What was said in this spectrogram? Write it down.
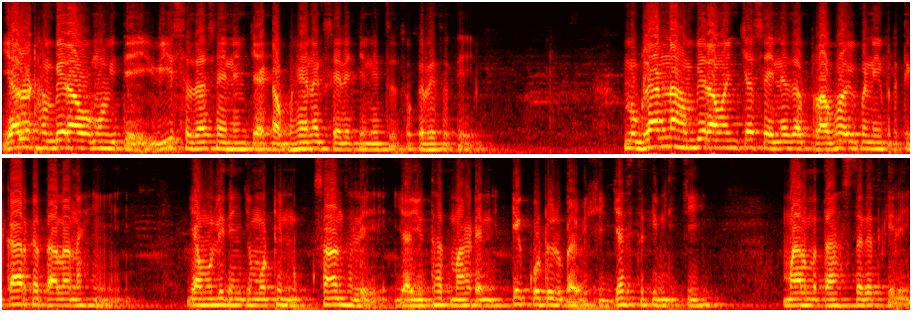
याउलट हंबीराव मोहिते वीस हजार सैन्यांच्या एका भयानक सैन्याचे नेतृत्व करीत होते. मुघलांना हंबीरावांच्या सैन्याचा प्रभावीपणे प्रतिकार करता आला नाही. यामुळे त्यांचे मोठे नुकसान झाले. या युद्धात मराठ्यांनी एक कोटी रुपयापेक्षा जास्त किमतीची मालमत्ता हस्तगत केली.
